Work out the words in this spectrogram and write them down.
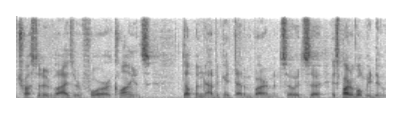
trusted advisor for our clients to help them navigate that environment. So it's uh, it's part of what we do.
